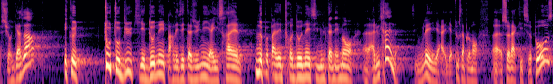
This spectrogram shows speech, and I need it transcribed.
sur Gaza, et que tout obus qui est donné par les États-Unis à Israël ne peut pas être donné simultanément euh, à l'Ukraine. Si vous voulez, il y, a, tout simplement cela qui se pose.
